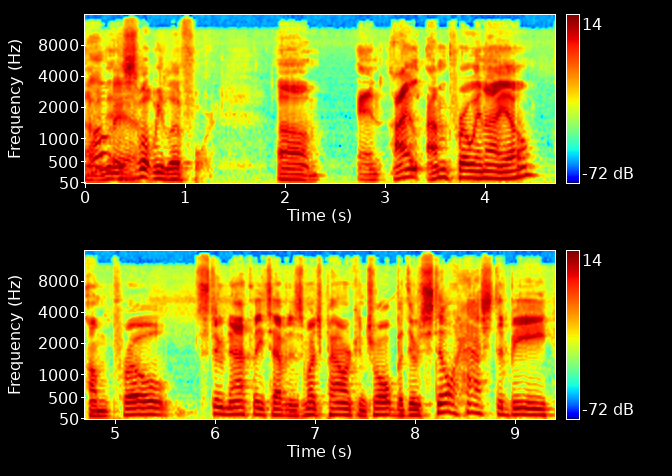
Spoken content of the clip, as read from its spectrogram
I mean, Oh, this yeah. is what we live for. Um, and I, I'm pro NIL. I'm pro student athletes having as much power and control, but there still has to be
